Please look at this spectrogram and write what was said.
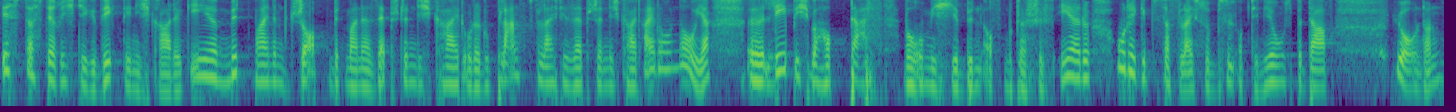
ist das der richtige Weg, den ich gerade gehe mit meinem Job, mit meiner Selbstständigkeit oder du planst vielleicht die Selbstständigkeit, I don't know, ja? Äh, lebe ich überhaupt das, warum ich hier bin auf Mutterschiff Erde oder gibt es da vielleicht so ein bisschen Optimierungsbedarf? Ja, und dann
